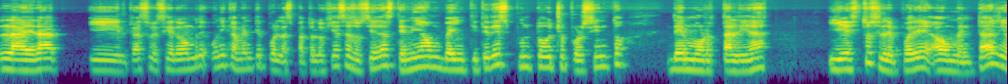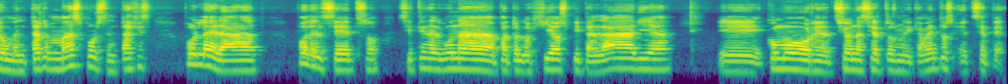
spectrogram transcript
la edad y el caso de ser hombre, únicamente por las patologías asociadas tenía un 23.8% de mortalidad. Y esto se le puede aumentar y aumentar más porcentajes por la edad, por el sexo, si tiene alguna patología hospitalaria, eh, cómo reacciona a ciertos medicamentos, etc.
